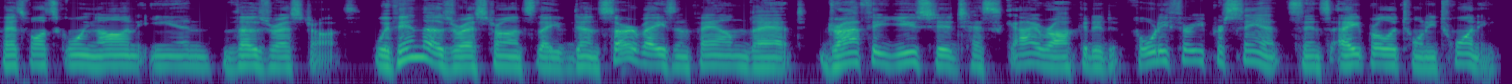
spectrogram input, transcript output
That's what's going on in those restaurants. Within those restaurants, they've done surveys and found that drive-through usage has skyrocketed 43% since April of 2020.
